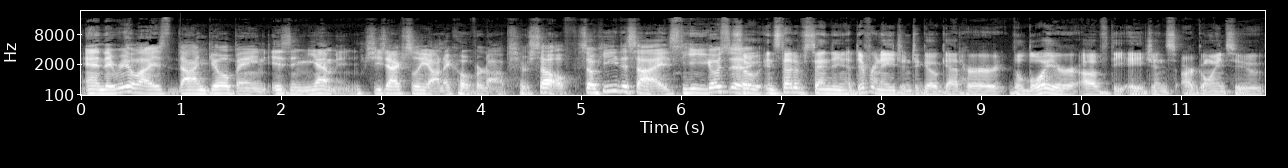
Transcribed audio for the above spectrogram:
And they realize Dawn Gilbane is in Yemen. She's actually on a covert ops herself. So he decides he goes to So instead of sending a different agent to go get her, the lawyer of the agents are going to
